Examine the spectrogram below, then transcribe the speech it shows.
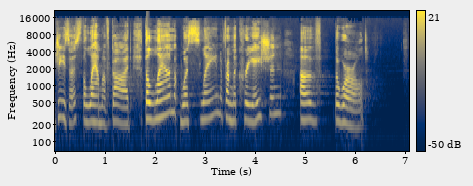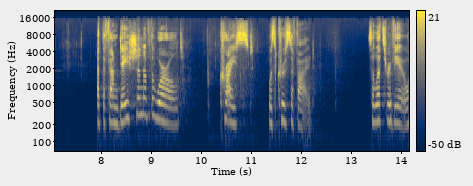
Jesus, the Lamb of God, the Lamb was slain from the creation of the world. At the foundation of the world, Christ was crucified. So let's review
